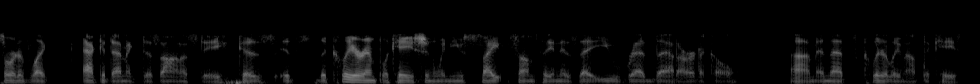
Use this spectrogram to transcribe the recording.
sort of like academic dishonesty because it's the clear implication when you cite something is that you read that article. Um, and that's clearly not the case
